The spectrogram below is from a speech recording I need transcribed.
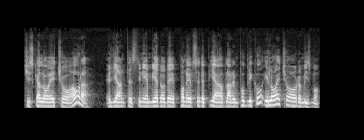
Chisca lo ha hecho ahora. Él ya antes tenía miedo de ponerse de pie a hablar en público y lo ha hecho ahora mismo.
